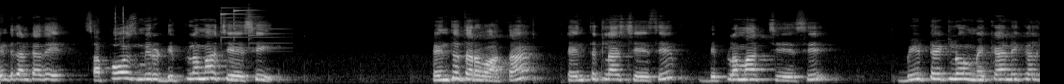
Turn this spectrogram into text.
ఏంటిదంటే అది సపోజ్ మీరు డిప్లొమా చేసి టెన్త్ తర్వాత టెన్త్ క్లాస్ చేసి డిప్లొమా చేసి బీటెక్లో మెకానికల్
